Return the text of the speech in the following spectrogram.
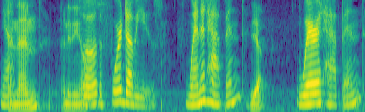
Yeah. and then anything so else. So the four W's: when it happened, yeah. where it happened,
